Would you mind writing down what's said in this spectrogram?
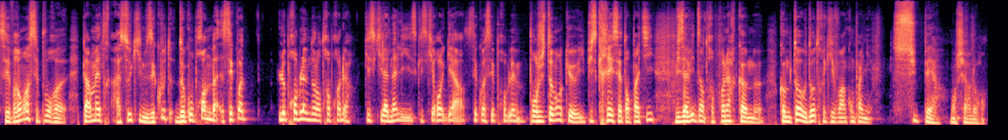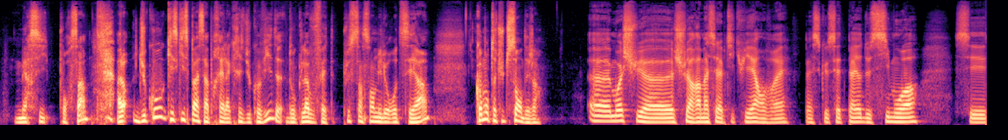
C'est vraiment, c'est pour permettre à ceux qui nous écoutent de comprendre, bah, c'est quoi le problème de l'entrepreneur. Qu'est-ce qu'il analyse, qu'est-ce qu'il regarde, c'est quoi ses problèmes, pour justement qu'il puisse créer cette empathie vis-à-vis des entrepreneurs comme, toi ou d'autres qui vont accompagner. Super, mon cher Laurent. Merci pour ça. Alors, du coup, qu'est-ce qui se passe après la crise du Covid? Donc là, vous faites plus 500 000 euros de CA. Comment toi, tu te sens déjà? Euh, Moi, je suis, euh, je suis à ramasser la petite cuillère en vrai, parce que cette période de six mois, c'est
